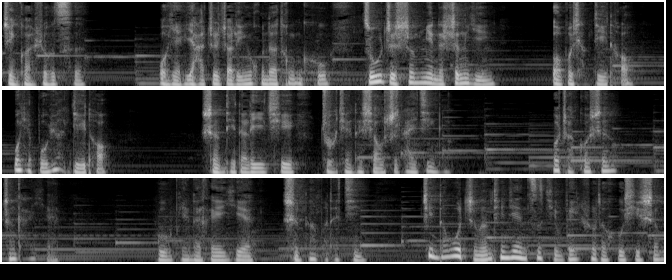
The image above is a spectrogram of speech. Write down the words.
尽管如此，我也压制着灵魂的痛苦，阻止生命的呻吟。我不想低头，我也不愿低头。身体的力气逐渐的消失殆尽了。我转过身，睁开眼，无边的黑夜是那么的近。近到我只能听见自己微弱的呼吸声。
